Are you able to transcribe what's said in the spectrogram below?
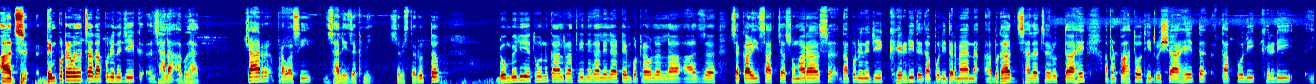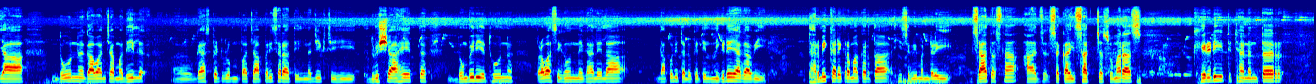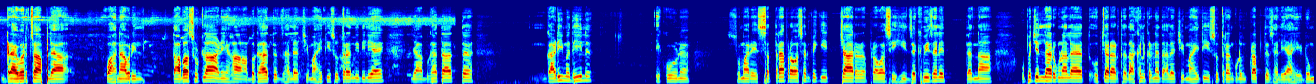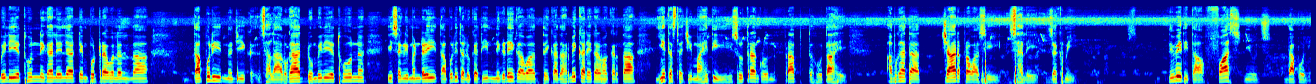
आज टेम्पो ट्रॅव्हलरचा दापोली नजीक झाला अपघात चार प्रवासी झाले जखमी. सविस्तर वृत्त डोंबिवली येथून काल रात्री निघालेल्या टेम्पो ट्रॅव्हलरला आज सकाळी सातच्या सुमारास दापोली खेर्डी खेरडी ते दापोली दरम्यान अपघात झाल्याचं वृत्त आहे. आपण पाहतो ही दृश्य आहेत दापोली खेरडी या दोन गावांच्या मधील गॅस पेट्रोल पंपाच्या परिसरातील नजीकची ही दृश्य आहेत डोंबिवली येथून प्रवासी घेऊन निघालेला दापोली तालुक्यातील निगडे या गावी धार्मिक कार्यक्रमाकरता ही सगळी मंडळी जात असता आज सकाळी सातच्या सुमारास खेरडी तिथ्यानंतर ड्रायव्हरचा आपल्या वाहनावरील ताबा सुटला आणि हा अपघात झाल्याची माहिती सूत्रांनी दिली आहे. या अपघातात गाडीमधील एकूण सुमारे सतरा प्रवाशांपैकी चार प्रवासी ही जखमी झालेत. त्यांना उपजिल्हा रुग्णालयात उपचारार्थ दाखल करण्यात आल्याची माहिती सूत्रांकडून प्राप्त झाली आहे. डोंबिवली येथून निघालेल्या टेम्पो ट्रॅव्हलरला दापोली नजीक झाला अपघात. डोंबिवली येथून ही सगळी मंडळी दापोली तालुक्यातील निगडे गावात एका धार्मिक कार्यक्रमाकरता येत असल्याची माहिती ही सूत्रांकडून प्राप्त होत आहे. अपघातात चार प्रवासी झाले जखमी. Nivedita fast news Dapoli.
